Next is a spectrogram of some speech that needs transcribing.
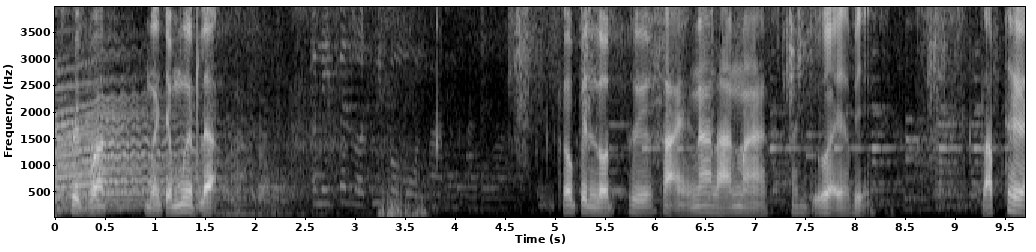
รู้สึกว่าเหมือนจะมืดแล้ว อันนี้เป็นรถที่ประมูลมาไหมคะหรือว่าก็เป็นรถซื้อขายหน้าร้านมาด้วยครับพี่ รับเทิร์น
